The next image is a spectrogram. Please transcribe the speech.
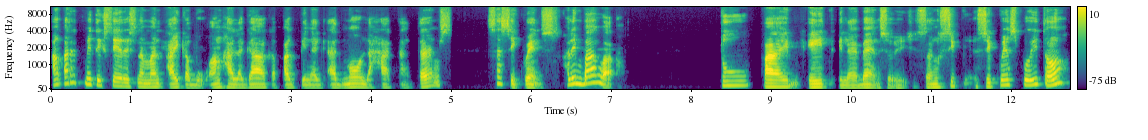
ang arithmetic series naman ay kabuang halaga kapag pinag-add mo lahat ng terms sa sequence. Halimbawa, 2, 5, 8, 11. So, isang sequence po ito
